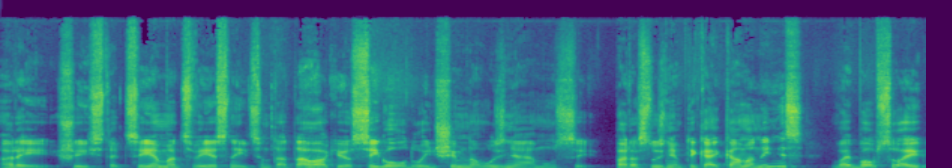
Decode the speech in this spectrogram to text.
arī šīs ciemats, viesnīca un tā tālāk, jo Sigulda līdz šim nav uzņēmusi, parasti uzņem tikai kamaniņas vai bobsoju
